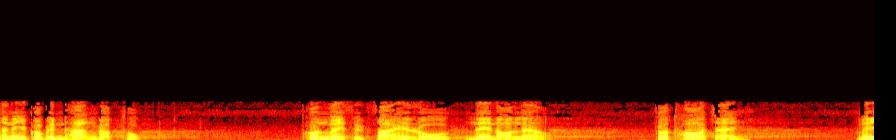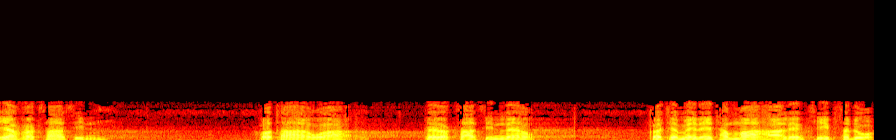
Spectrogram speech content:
อันนี้ก็เป็นทางดับทุกข์ คนไม่ศึกษาให้รู้แน่นอนแล้ว ก็ท้อใจ ไม่อยากรักษาศีล เพราะถ้าว่าไปรักษาศีลแล้ว ก็จะไม่ได้ทำมาหาเรื่องชีพสะดวก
